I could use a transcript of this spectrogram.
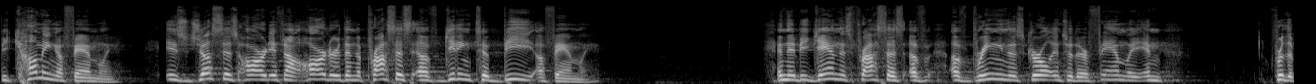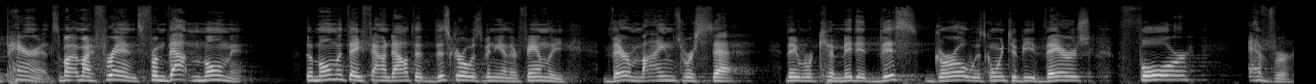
becoming a family is just as hard, if not harder, than the process of getting to be a family. And they began this process of, of bringing this girl into their family. And for the parents, my, my friends, from that moment, the moment they found out that this girl was being in their family, their minds were set. They were committed. This girl was going to be theirs forever.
